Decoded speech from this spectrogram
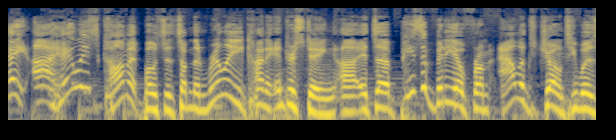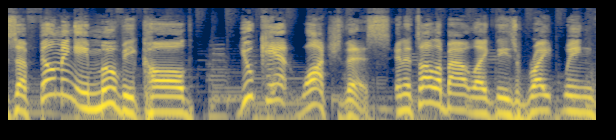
Hey, uh, Haley's comment posted something really kind of interesting. Uh, it's a piece of video from Alex Jones. He was uh, filming a movie called "You Can't Watch This," and it's all about like these right wing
